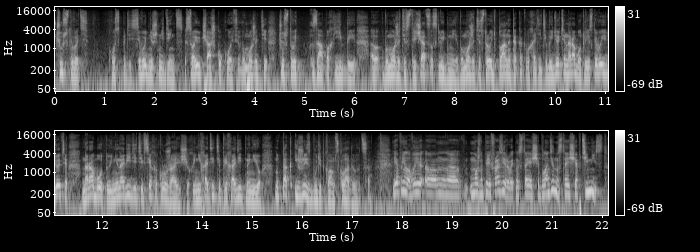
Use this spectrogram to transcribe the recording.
чувствовать Господи, сегодняшний день, свою чашку кофе, вы можете чувствовать запах еды, э, вы можете встречаться с людьми, вы можете строить планы так, как вы хотите. Вы идете на работу. Если вы идете на работу и ненавидите всех окружающих, и не хотите приходить на нее, ну так и жизнь будет к вам складываться. Я поняла, вы, эм, э, можно перефразировать, настоящий блондин, настоящий оптимист.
